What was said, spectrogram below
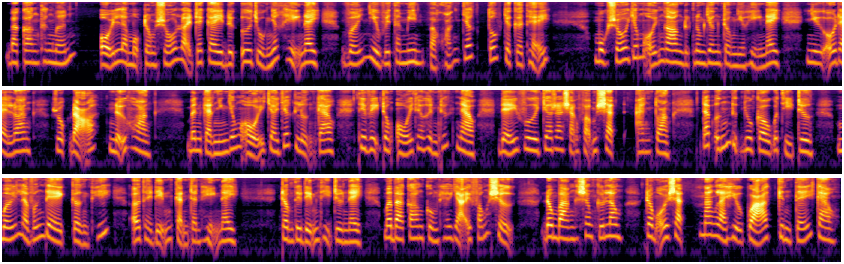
Bà con thân mến, ổi là một trong số loại trái cây được ưa chuộng nhất hiện nay với nhiều vitamin và khoáng chất tốt cho cơ thể. Một số giống ổi ngon được nông dân trồng nhiều hiện nay như ổi Đài Loan, ruột đỏ, nữ hoàng. Bên cạnh những giống ổi cho chất lượng cao thì việc trồng ổi theo hình thức nào để vừa cho ra sản phẩm sạch, an toàn, đáp ứng được nhu cầu của thị trường mới là vấn đề cần thiết ở thời điểm cạnh tranh hiện nay. Trong tiêu điểm thị trường này, mời bà con cùng theo dõi phóng sự Đồng bằng sông Cửu Long trồng ổi sạch mang lại hiệu quả kinh tế cao.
